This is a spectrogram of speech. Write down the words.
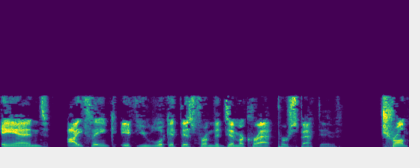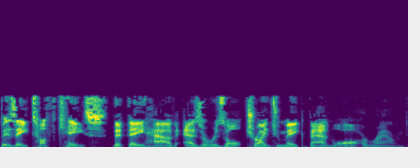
And I think if you look at this from the Democrat perspective, Trump is a tough case that they have as a result tried to make bad law around.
